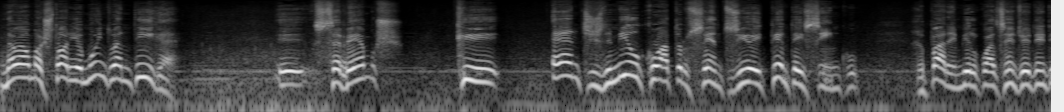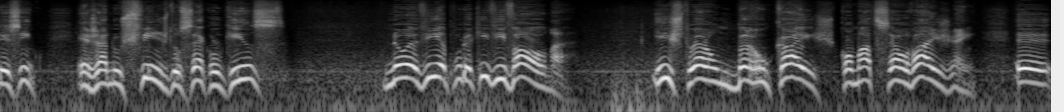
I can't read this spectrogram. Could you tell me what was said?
Não é uma história muito antiga. Eh, sabemos que antes de 1485, reparem, 1485 é já nos fins do século XV, não havia por aqui viva alma. Isto eram barrocais com mato selvagem, eh,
